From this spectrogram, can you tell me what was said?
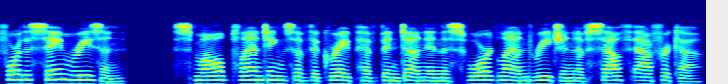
For the same reason, Small plantings of the grape have been done in the Swartland region of South Africa.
